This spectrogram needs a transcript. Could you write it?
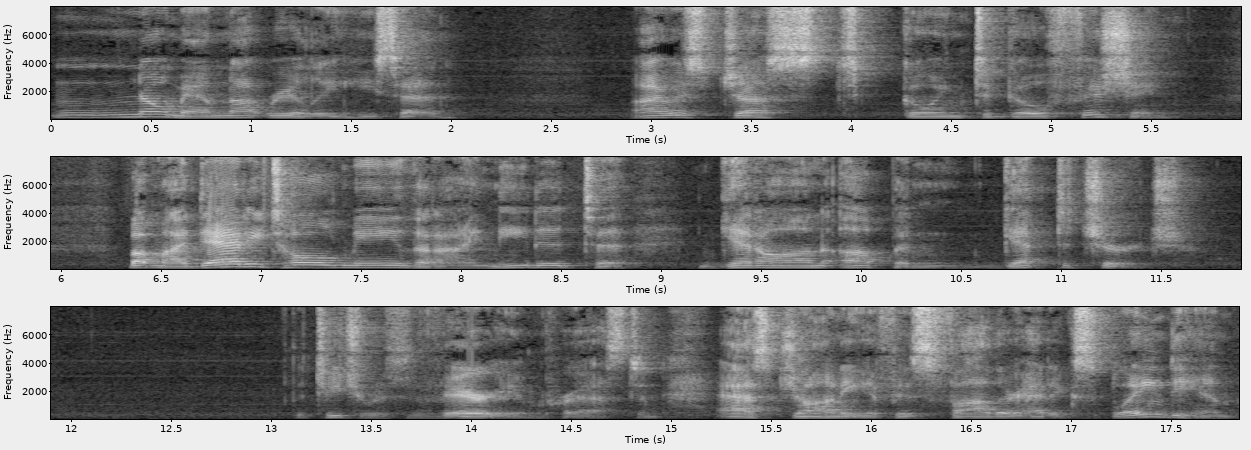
No, ma'am, not really, he said. I was just going to go fishing. But my daddy told me that I needed to get on up and get to church. The teacher was very impressed and asked Johnny if his father had explained to him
